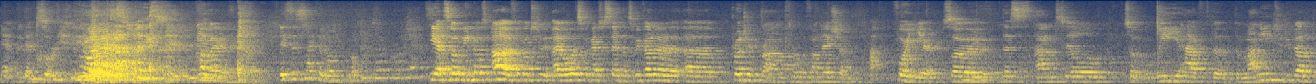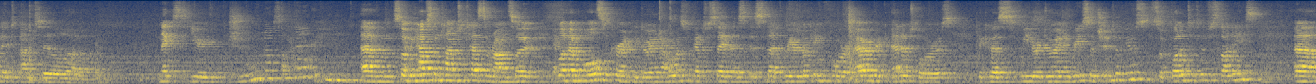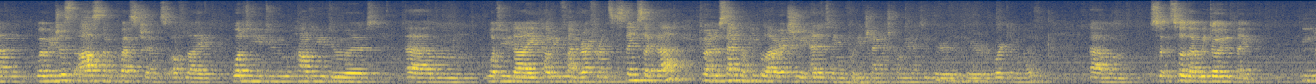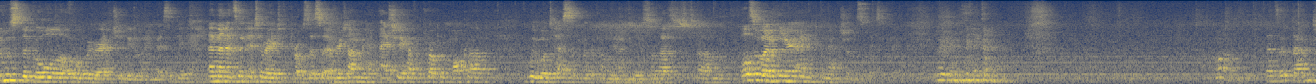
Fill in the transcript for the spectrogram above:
yeah, but then sorry. Come back. Is this like a long, long term project? Yeah, so we got, oh, I forgot to, I always forget to say this, we got a, a project grant from the foundation Ah. for a year. So this until, so we have the, the money to develop it until uh, next year, June or something. Um, so we have some time to test around. So what I'm also currently doing, I always forget to say this, is that we're looking for Arabic editors because we are doing research interviews, so qualitative studies, um, where we just ask them questions of like, what do you do, how do you do it, um, what do you like, how do you find references, things like that, to understand what people are actually editing for each language community we're, we're working with. Um, so, so that we don't like lose the goal of what we're actually doing basically. And then it's an iterative process, so every time we actually have a proper mock-up, we will test it with the community. So that's um, also why I'm here and connections basically. Cool. That's it then.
